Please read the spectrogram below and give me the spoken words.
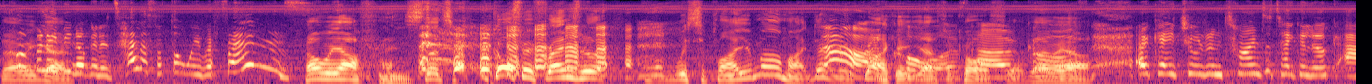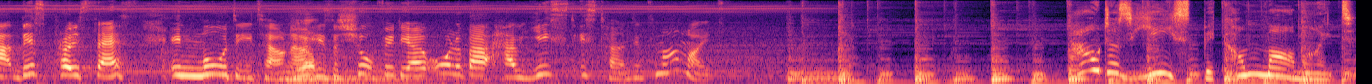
There I we can't believe go. you're not going to tell us. I thought we were friends. Oh, we are friends. That's, of course, we're friends. We- We supply you Marmite, don't we? Oh, Crikey. of course, yes, of course. of yeah, there we are. Okay, children, time to take a look at this process in more detail now. Yep. Here's a short video all about how yeast is turned into Marmite. How does yeast become marmite?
